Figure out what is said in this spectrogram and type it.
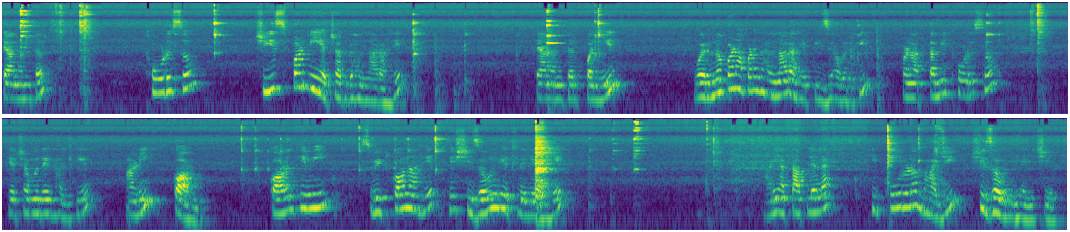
त्यानंतर थोडंसं चीज पण मी याच्यात घालणार आहे. त्यानंतर पनीर. वरनं पण आपण घालणार आहे पिझ्यावरती. पण आत्ता मी थोडंसं याच्यामध्ये घालते आणि कॉर्न. कॉर्न हे मी स्वीट कॉर्न आहेत हे शिजवून घेतलेले आहे आणि आता आपल्याला ही पूर्ण भाजी शिजवून घ्यायची आहे.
